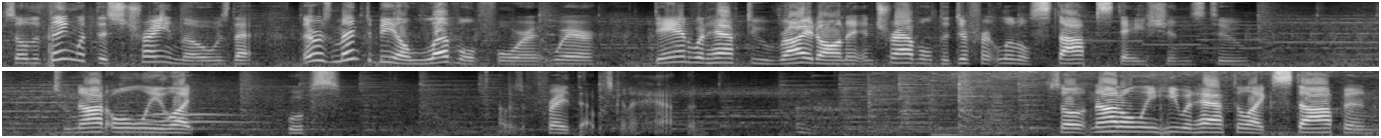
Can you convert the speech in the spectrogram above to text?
So the thing with this train, though, was that there was meant to be a level for it where Dan would have to ride on it and travel to different little stop stations to to not only like whoops I was afraid that was going to happen. So not only he would have to like stop and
